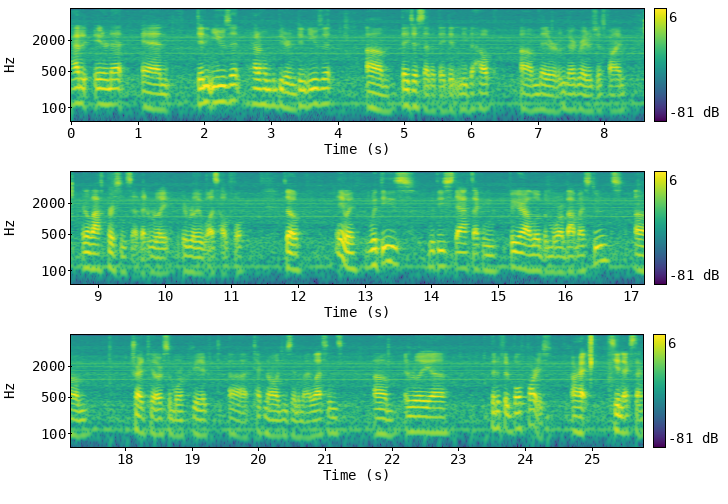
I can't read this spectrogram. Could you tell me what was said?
had internet and didn't use it, had a home computer and didn't use it. Um, they just said that they didn't need the help. Um, their their grade was just fine, and the last person said that it really it really was helpful. So, anyway, with these with these stats, I can figure out a little bit more about my students. Um, try to tailor some more creative uh, technologies into my lessons, um, and really uh, benefit both parties. All right, see you next time.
